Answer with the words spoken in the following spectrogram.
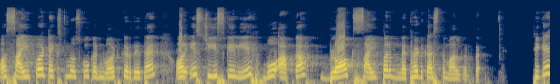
और साइपर टेक्स्ट में उसको कन्वर्ट कर देता है और इस चीज़ के लिए वो आपका ब्लॉक साइपर मेथड का इस्तेमाल करता है, ठीक है?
